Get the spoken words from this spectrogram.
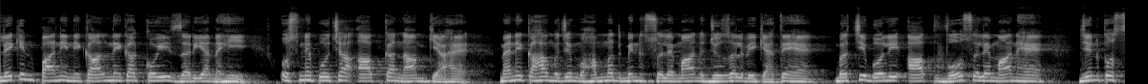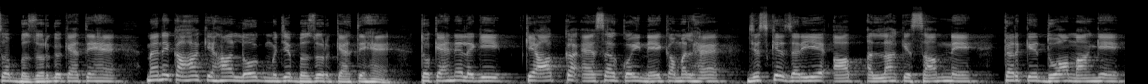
लेकिन पानी निकालने का कोई ज़रिया नहीं। उसने पूछा, आपका नाम क्या है? मैंने कहा, मुझे मोहम्मद बिन सुलेमान जुजलवी कहते हैं। बच्ची बोली, आप वो सुलेमान हैं जिनको सब बुज़ुर्ग कहते हैं? मैंने कहा कि हाँ लोग मुझे बुज़ुर्ग कहते हैं। तो कहने लगी कि आपका ऐसा कोई नेक अमल है, जिसके ज़रिए आप अल्लाह के सामने करके दुआ मांगें,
